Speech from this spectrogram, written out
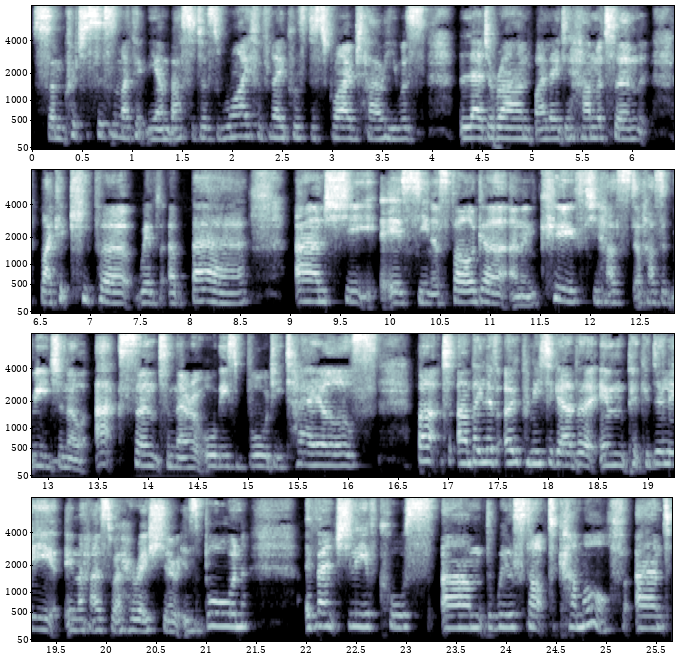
some criticism. I think the ambassador's wife of Naples described how he was led around by Lady Hamilton like a keeper with a bear. And she is seen as vulgar and uncouth. She has, still has a regional accent and there are all these bawdy tales. But um, they live openly together in Piccadilly in the house where Horatio is born. Eventually, of course, um, the wheels start to come off and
